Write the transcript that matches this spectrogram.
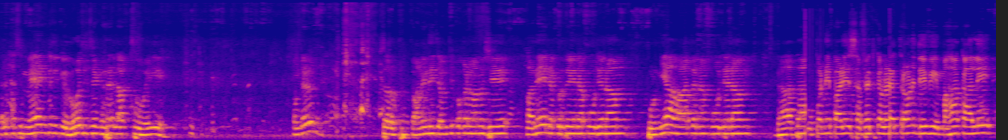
એટલે પછી મેં એમ કીધું કે રોજ જે ઘરે લાગતું હોય એ. સમજાયું? ચલો પાણીની ચમચી પકડવાનું છે. અને નકૃતેના પૂજનમ, પુણ્યાવાદનમ પૂજનમ ધાતા ઉપરની પાડી સફેદ કલર ત્રણ દેવી, મહાકાલી,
